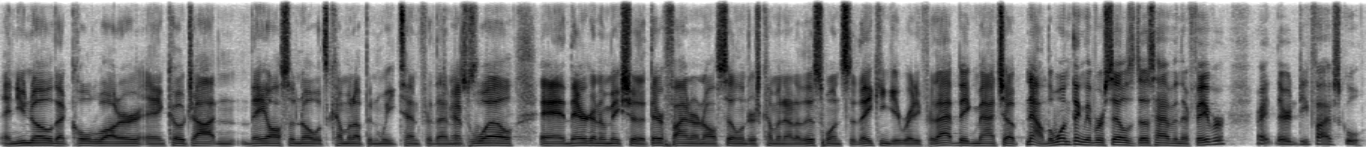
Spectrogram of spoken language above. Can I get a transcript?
and you know that Coldwater and coach Otten they also know what's coming up in week 10 for them as well. And they're going to make sure that they're firing on all cylinders coming out of this one so they can get ready for that big matchup. Now the one thing that Versailles does have in their favor right they're a D5 school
